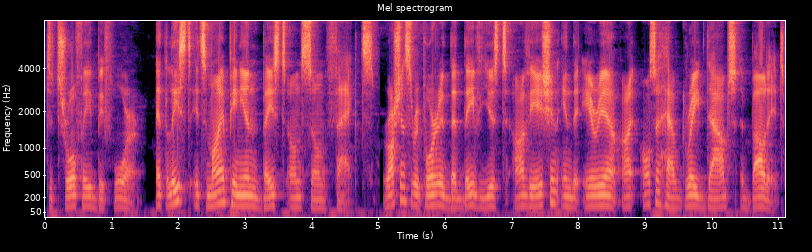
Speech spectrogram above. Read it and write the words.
to trophy before. At least it's my opinion based on some facts. Russians reported that they've used aviation in the area. I also have great doubts about it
